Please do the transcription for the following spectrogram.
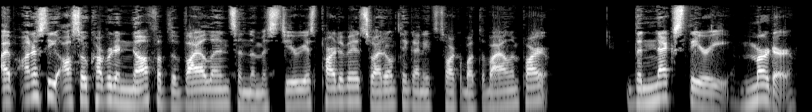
I've honestly also covered enough of the violence and the mysterious part of it, so I don't think I need to talk about the violent part. The next theory murder.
